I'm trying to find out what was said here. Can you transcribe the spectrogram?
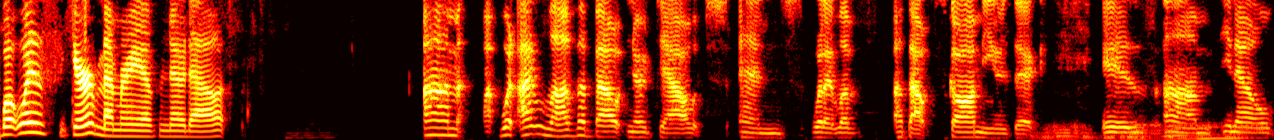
what was your memory of No Doubt? Um, uh, what I love about No Doubt and what I love about ska music is, um, you know,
